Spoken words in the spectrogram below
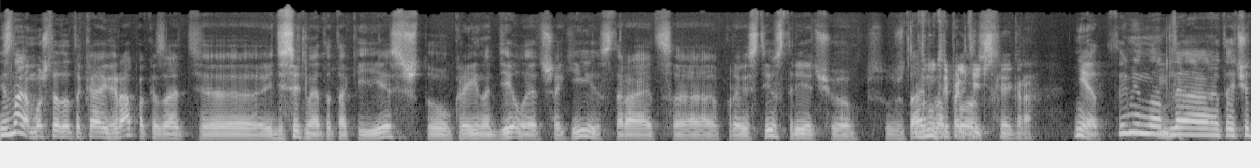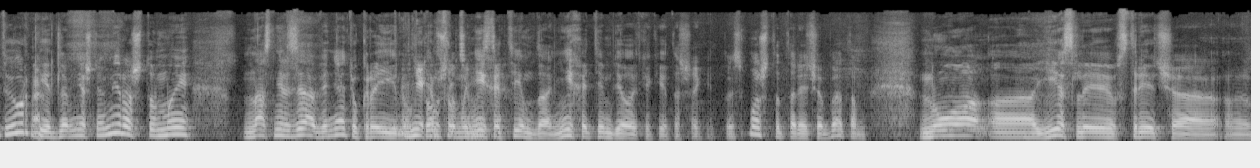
Не знаю, может, это такая игра показать, э, и действительно это так и есть, что Украина делает шаги, старается провести встречу, Внутриполитическая вопрос. игра. Нет, именно для этой четверки и для внешнего мира, что мы нас нельзя обвинять Украину в, в том, что мы не хотим, да, не хотим делать какие-то шаги. То есть, может, это речь об этом. Но э, если встреча э,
